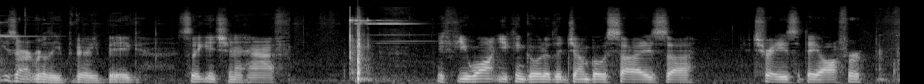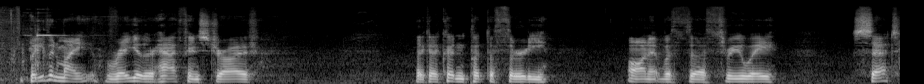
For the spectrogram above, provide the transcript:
these aren't really very big. It's like inch and a half. If you want, you can go to the jumbo size uh, trays that they offer. But even my regular half inch drive, like I couldn't put the 30 on it with the three-way set,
